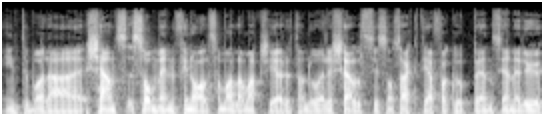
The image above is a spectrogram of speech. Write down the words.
Inte bara känns som en final som alla matcher gör utan då är det Chelsea som sagt i FA-cupen. Sen är det ju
